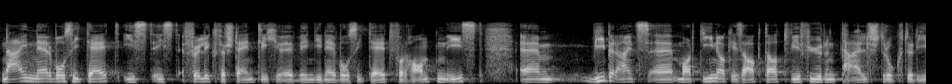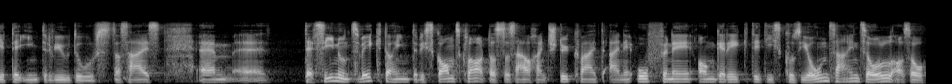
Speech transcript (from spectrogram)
Nein, Nervosität ist, ist völlig verständlich, äh, wenn die Nervosität vorhanden ist. Ähm, wie bereits äh, Martina gesagt hat, wir führen teilstrukturierte Interview durch. Das heißt, ähm, äh, der Sinn und Zweck dahinter ist ganz klar, dass das auch ein Stück weit eine offene, angeregte Diskussion sein soll. Also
